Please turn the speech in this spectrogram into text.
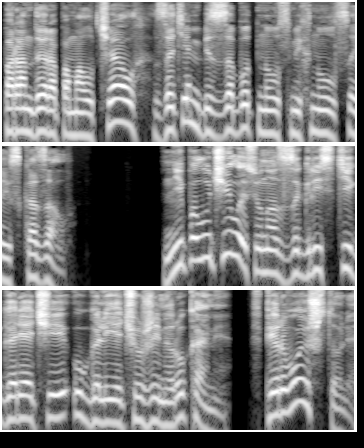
Парандера помолчал, затем беззаботно усмехнулся и сказал. «Не получилось у нас загрести горячие уголья чужими руками. Впервой, что ли?»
